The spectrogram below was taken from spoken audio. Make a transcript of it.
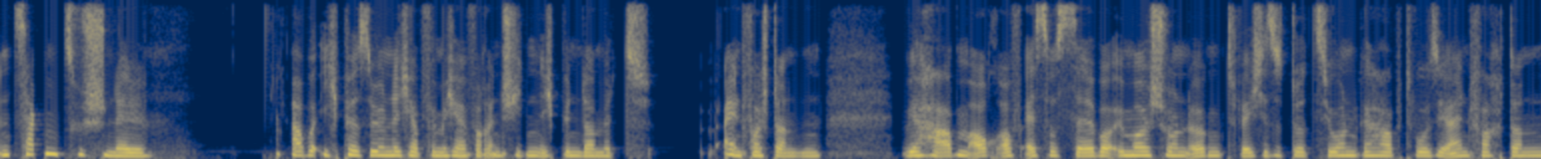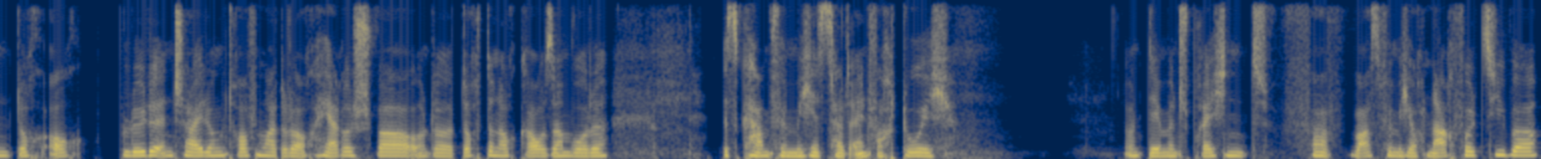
ein Zacken zu schnell. Aber ich persönlich habe für mich einfach entschieden, ich bin damit einverstanden. Wir haben auch auf Essos selber immer schon irgendwelche Situationen gehabt, wo sie einfach dann doch auch blöde Entscheidungen getroffen hat oder auch herrisch war oder doch dann auch grausam wurde. Es kam für mich jetzt halt einfach durch. und dementsprechend war es für mich auch nachvollziehbar.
